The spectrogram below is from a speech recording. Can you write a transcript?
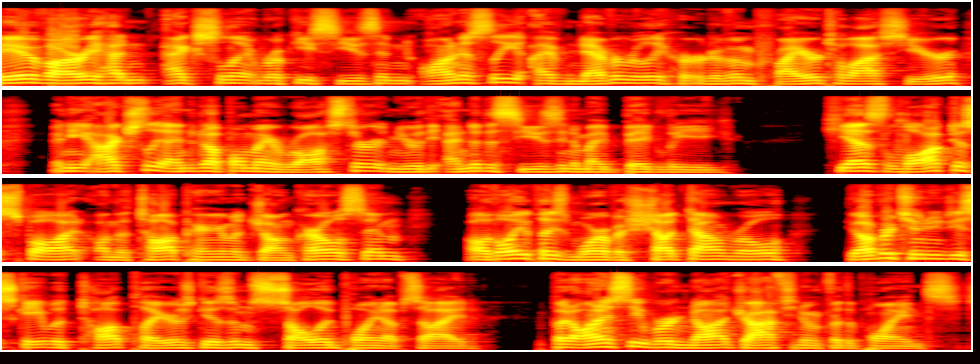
Fehervary had an excellent rookie season. Honestly, I've never really heard of him prior to last year, and he actually ended up on my roster near the end of the season in my big league. He has locked a spot on the top pairing with John Carlson. Although he plays more of a shutdown role, the opportunity to skate with top players gives him solid point upside. But honestly, we're not drafting him for the points.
